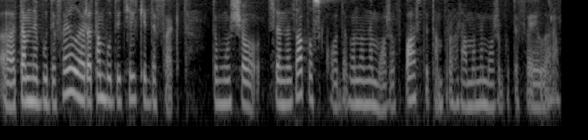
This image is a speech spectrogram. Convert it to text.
е, Там не буде фейлера, там буде тільки дефект, тому що це не запуск кода, воно не може впасти, там програма не може бути фейлера.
